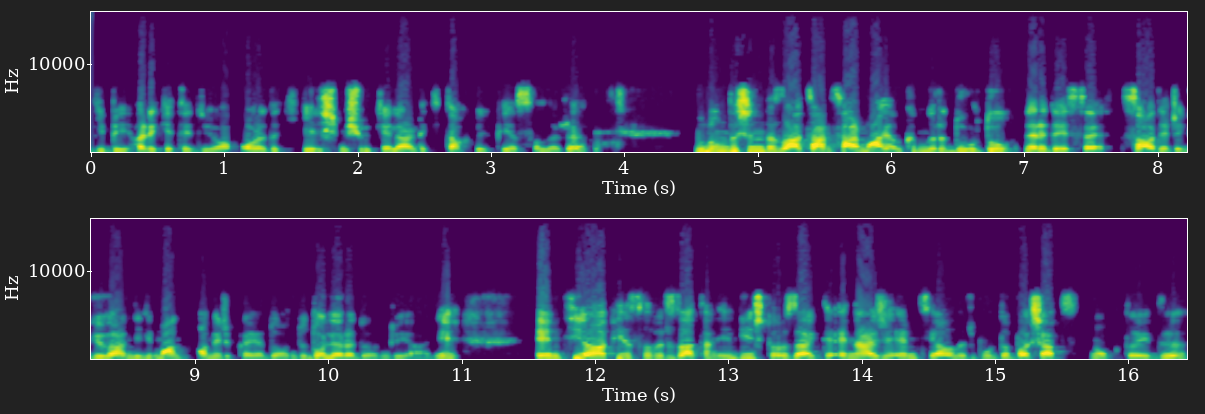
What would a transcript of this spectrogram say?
gibi hareket ediyor oradaki gelişmiş ülkelerdeki tahvil piyasaları. Bunun dışında zaten sermaye akımları durdu neredeyse. Sadece güvenli liman Amerika'ya döndü, dolara döndü yani. Emtia piyasaları zaten ilginçti. Özellikle enerji emtiaları burada başat noktaydı.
